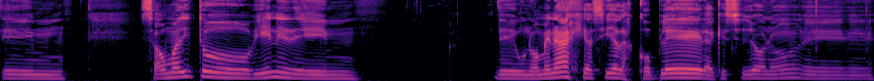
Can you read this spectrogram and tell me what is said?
eh, Saumadito viene de, de un homenaje así a las copleras, qué sé yo, ¿no? Eh,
